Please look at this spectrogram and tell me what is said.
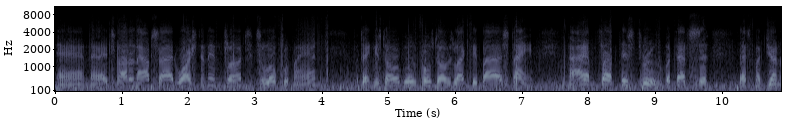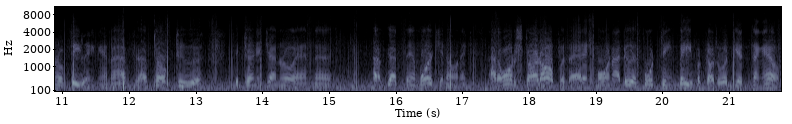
Yeah. And uh, it's not an outside Washington influence. It's a local man. But they can just all go to the post office like they buy a stamp. Now I haven't thought this through, but that's uh, that's my general feeling. And I've I've talked to uh, the Attorney General, and uh, I've got them working on it. I don't want to start off with that any more than I do with 14B because I wouldn't get anything else.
